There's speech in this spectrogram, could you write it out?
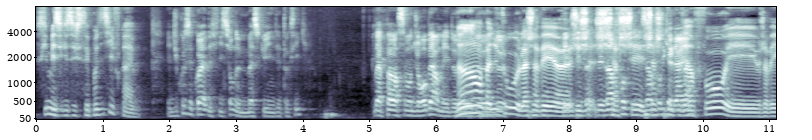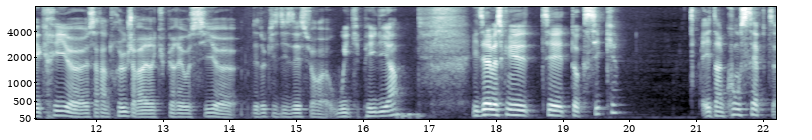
Si, mais c'est positif quand même. Et du coup, c'est quoi la définition de masculinité toxique? Bah pas forcément du Robert, mais de. non, non, de- pas du tout. Là, j'avais euh, cherché, quelques infos et j'avais écrit euh, certains trucs. J'avais récupéré aussi euh, des trucs qui se disaient sur Wikipédia. Il disait la masculinité toxique est un concept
